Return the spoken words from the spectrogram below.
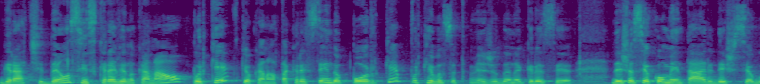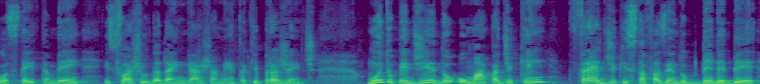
Gratidão, se inscreve no canal. Por quê? Porque o canal está crescendo. Por quê? Porque você está me ajudando a crescer. Deixa seu comentário, deixa seu gostei também. Isso ajuda a dar engajamento aqui pra gente. Muito pedido o mapa de quem? Fred, que está fazendo BBB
